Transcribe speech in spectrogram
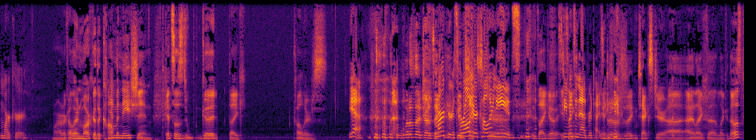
marker. Watercolor and marker, the combination gets those good like colors. Yeah. what was I trying to say? Markers Good for all your color needs. It's like a it's Stevenson like advertising. Interesting texture. Uh, I like to look at those.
